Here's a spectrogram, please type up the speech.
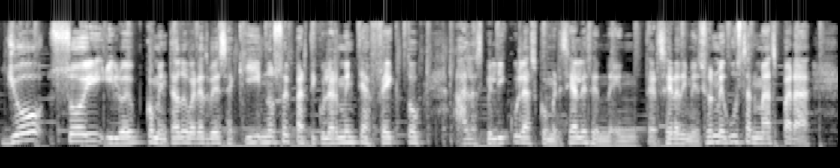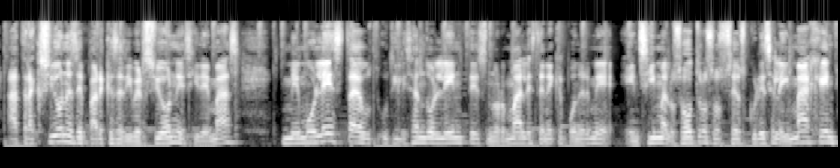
Yo soy, y lo he comentado varias veces aquí, no soy particularmente afecto a las películas comerciales en, en tercera dimensión. Me gustan más para atracciones de parques de diversiones y demás. Me molesta utilizando lentes normales tener que ponerme encima los otros o se oscurece la imagen,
